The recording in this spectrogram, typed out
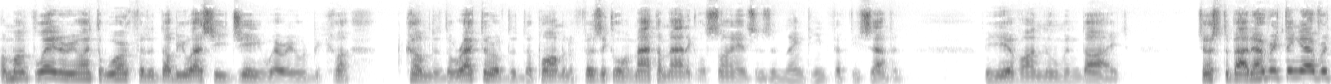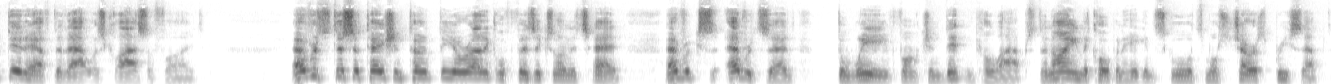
A month later, he went to work for the WSEG, where he would become, the director of the Department of Physical and Mathematical Sciences in 1957 the year von Neumann died. Just about everything Everett did after that was classified. Everett's dissertation turned theoretical physics on its head. Everett, Everett said the wave function didn't collapse, denying the Copenhagen school its most cherished precept.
